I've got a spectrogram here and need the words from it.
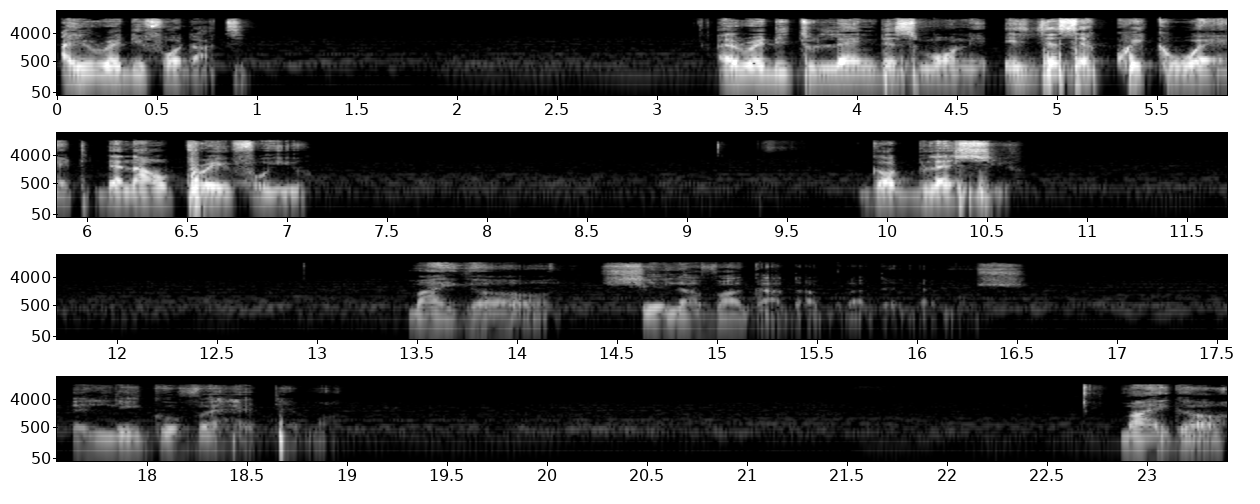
Are you ready for that? Are you ready to learn this morning? It's just a quick word, then I'll pray for you. God bless you. My God. Shela vagada. Eligo vehetema. My God.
